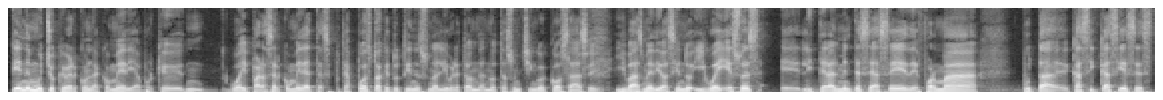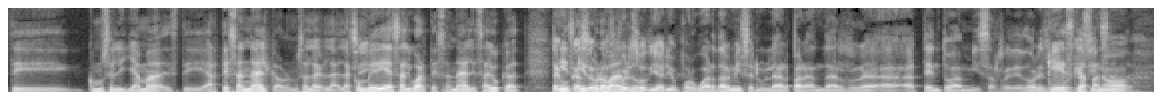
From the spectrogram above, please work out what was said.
tiene mucho que ver con la comedia, porque, güey, para hacer comedia te, te apuesto a que tú tienes una libreta donde anotas un chingo de cosas Sí. y vas medio haciendo... Y, güey, eso es, eh, literalmente se hace de forma puta, casi casi es este, ¿cómo se le llama? Este, artesanal, cabrón. O sea, la, la- la Sí. comedia es algo artesanal, es algo que Tengo tienes que que ir hacer un probando. esfuerzo diario por guardar mi celular para andar a- atento a mis alrededores. ¿Qué porque está si pasando? no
